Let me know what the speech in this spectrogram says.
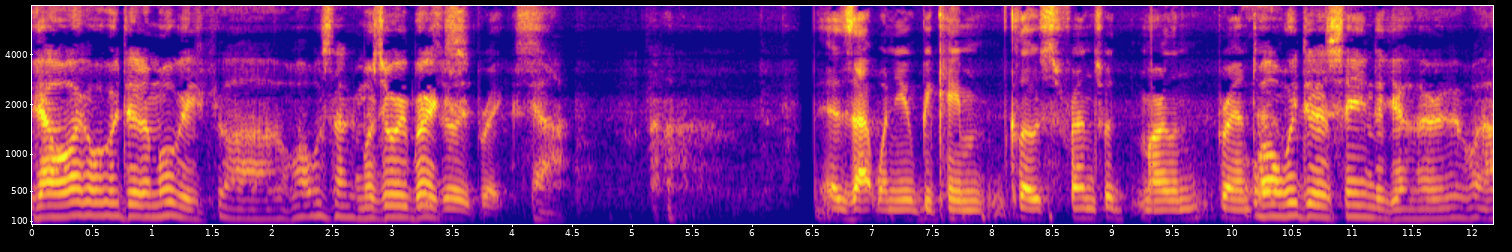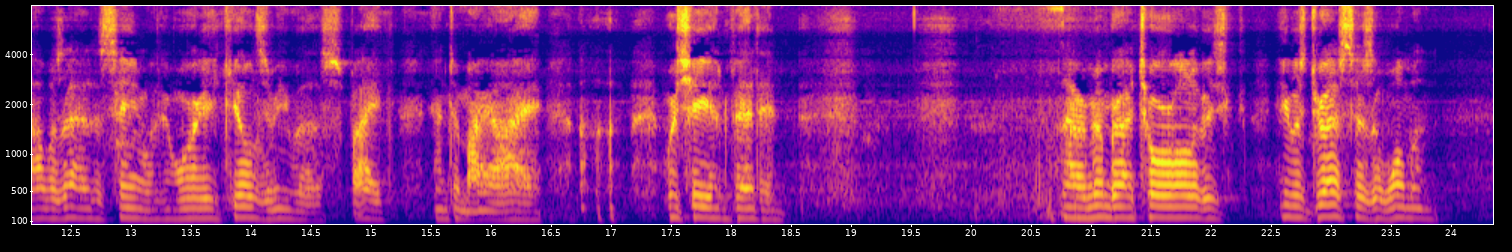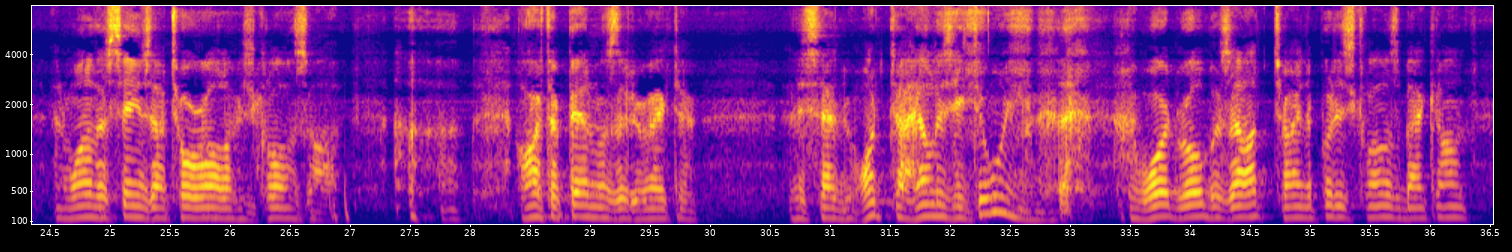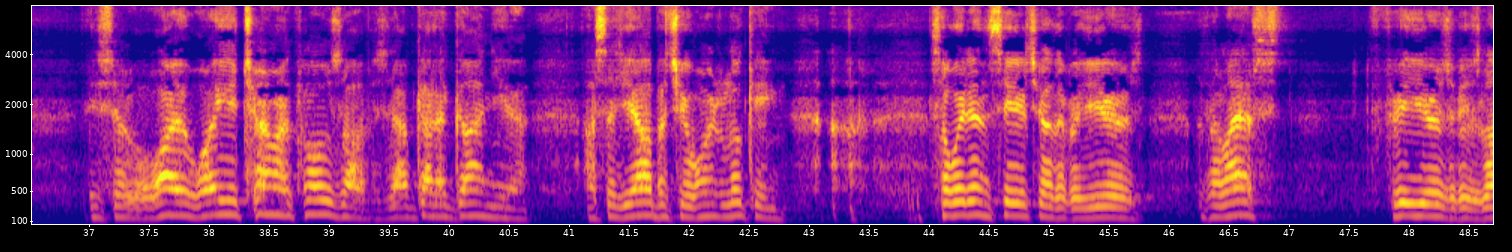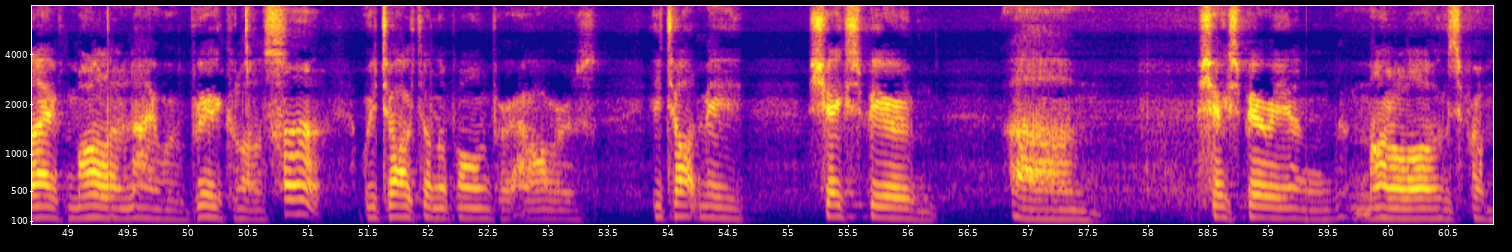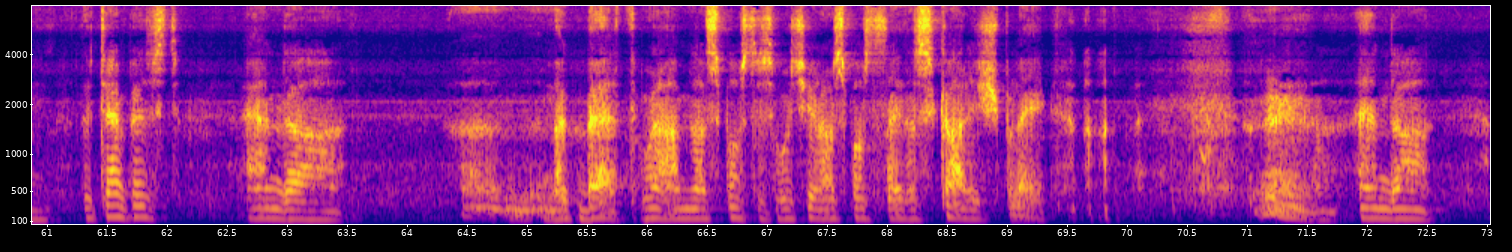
Yeah, we, we did a movie. Uh, what was that? Missouri Breaks. Missouri Breaks. Yeah. Is that when you became close friends with Marlon Brando? Well, we did a scene together. I was at a scene with him where he kills me with a spike into my eye, which he invented. I remember I tore all of his. He was dressed as a woman, and one of the scenes I tore all of his clothes off. Arthur Penn was the director. And he said, "What the hell is he doing?" the wardrobe was out, trying to put his clothes back on. He said, well, why, why you tear my clothes off? He said, I've got a gun here. I said, yeah, but you weren't looking. so we didn't see each other for years. But the last three years of his life, Marlon and I were very close. Huh. We talked on the phone for hours. He taught me Shakespeare, um, Shakespearean monologues from The Tempest and uh, uh, Macbeth. Well, I'm not supposed to, which you're not supposed to say, the Scottish play. and uh,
